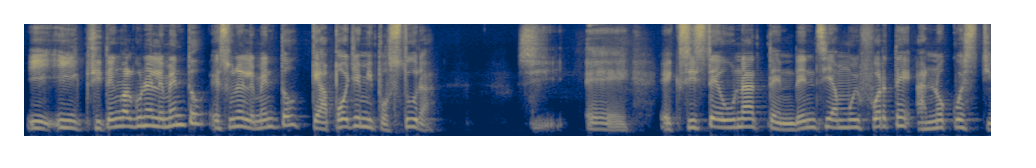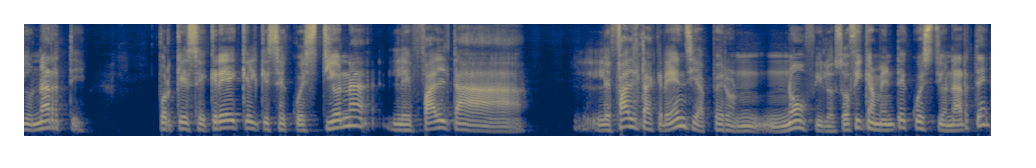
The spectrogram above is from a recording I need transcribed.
Y, si tengo algún elemento, es un elemento que apoye mi postura. Si, eh, existe una tendencia muy fuerte a no cuestionarte, porque se cree que el que se cuestiona le falta le falta creencia, pero no, filosóficamente cuestionarte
